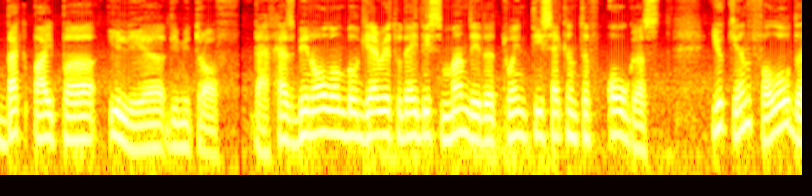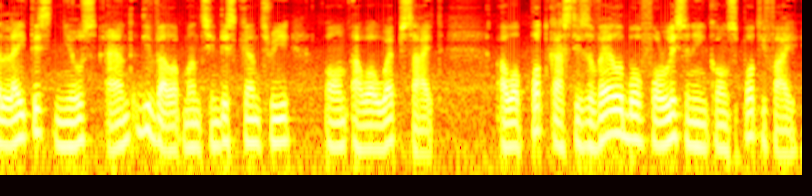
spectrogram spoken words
bagpiper Ilya Dimitrov. That has been all on Bulgaria today this Monday, the 22nd of August. You can follow the latest news and developments in this country on our website. Our podcast is available for listening on Spotify.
